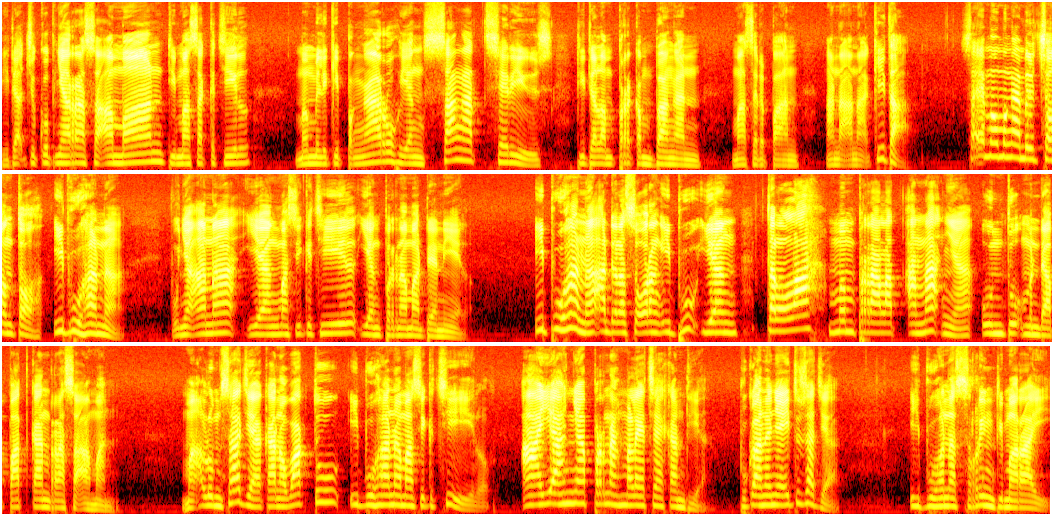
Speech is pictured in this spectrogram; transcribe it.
Tidak cukupnya rasa aman di masa kecil memiliki pengaruh yang sangat serius di dalam perkembangan masa depan anak-anak kita. Saya mau mengambil contoh Ibu Hana, punya anak yang masih kecil yang bernama Daniel. Ibu Hana adalah seorang ibu yang telah memperalat anaknya untuk mendapatkan rasa aman. Maklum saja karena waktu Ibu Hana masih kecil, ayahnya pernah melecehkan dia. Bukan hanya itu saja, Ibu Hana sering dimarahi,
